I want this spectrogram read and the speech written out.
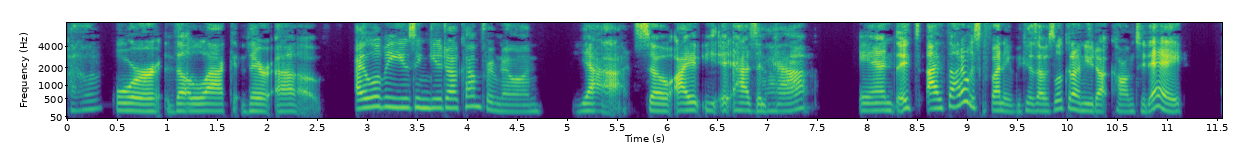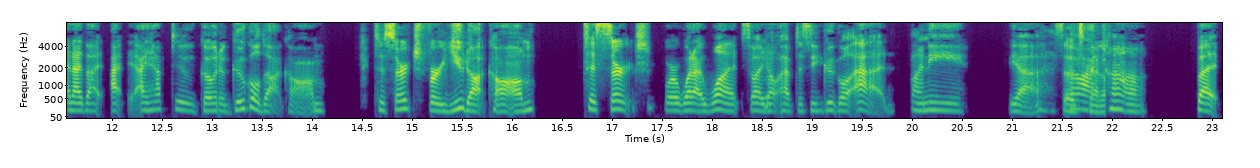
Uh-huh. or the lack thereof. I will be using you.com from now on. Yeah. So I, it has an app and it's, I thought it was funny because I was looking on you.com today and I thought I, I have to go to google.com to search for you.com to search for what I want. So I don't have to see Google ad. Funny. Yeah. So it's kind of, huh. But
